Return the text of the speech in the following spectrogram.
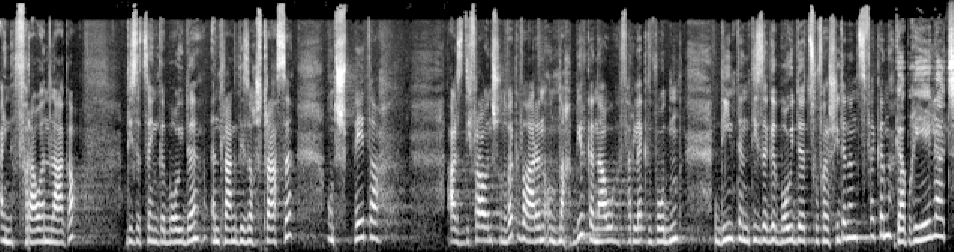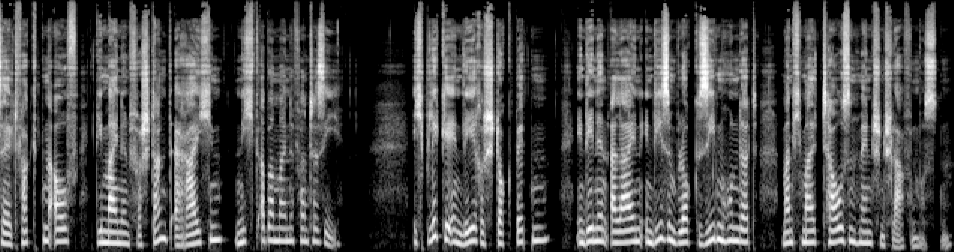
ein Frauenlager, diese zehn Gebäude entlang dieser Straße. Und später als die Frauen schon weg waren und nach Birkenau verlegt wurden, dienten diese Gebäude zu verschiedenen Zwecken. Gabriela zählt Fakten auf, die meinen Verstand erreichen, nicht aber meine Fantasie. Ich blicke in leere Stockbetten, in denen allein in diesem Block 700, manchmal 1000 Menschen schlafen mussten.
